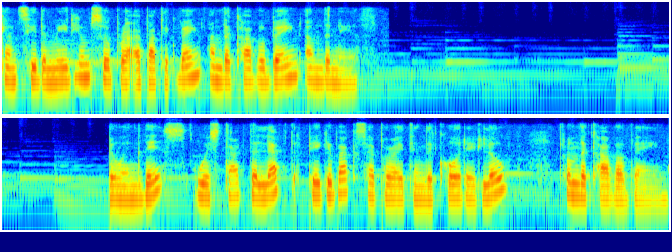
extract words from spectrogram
Can see the medium suprahepatic vein and the cava vein underneath. Doing this, we start the left piggyback separating the caudate lobe from the cava vein.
